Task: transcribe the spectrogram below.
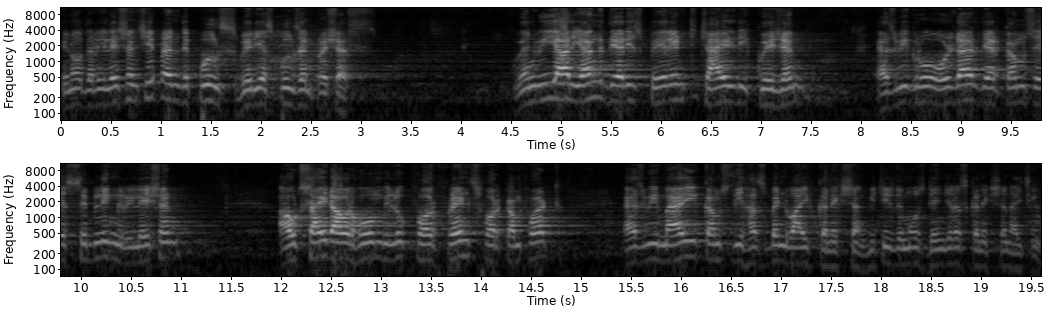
you know, the relationship and the pulls, various pulls and pressures. When we are young, there is parent-child equation. As we grow older, there comes a sibling relation. Outside our home, we look for friends for comfort. As we marry, comes the husband-wife connection, which is the most dangerous connection, I think.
